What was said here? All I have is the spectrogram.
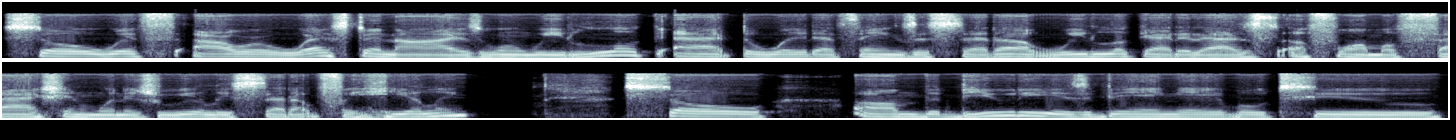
So with our Western eyes, when we look at the way that things are set up, we look at it as a form of fashion when it's really set up for healing. So um, the beauty is being able to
